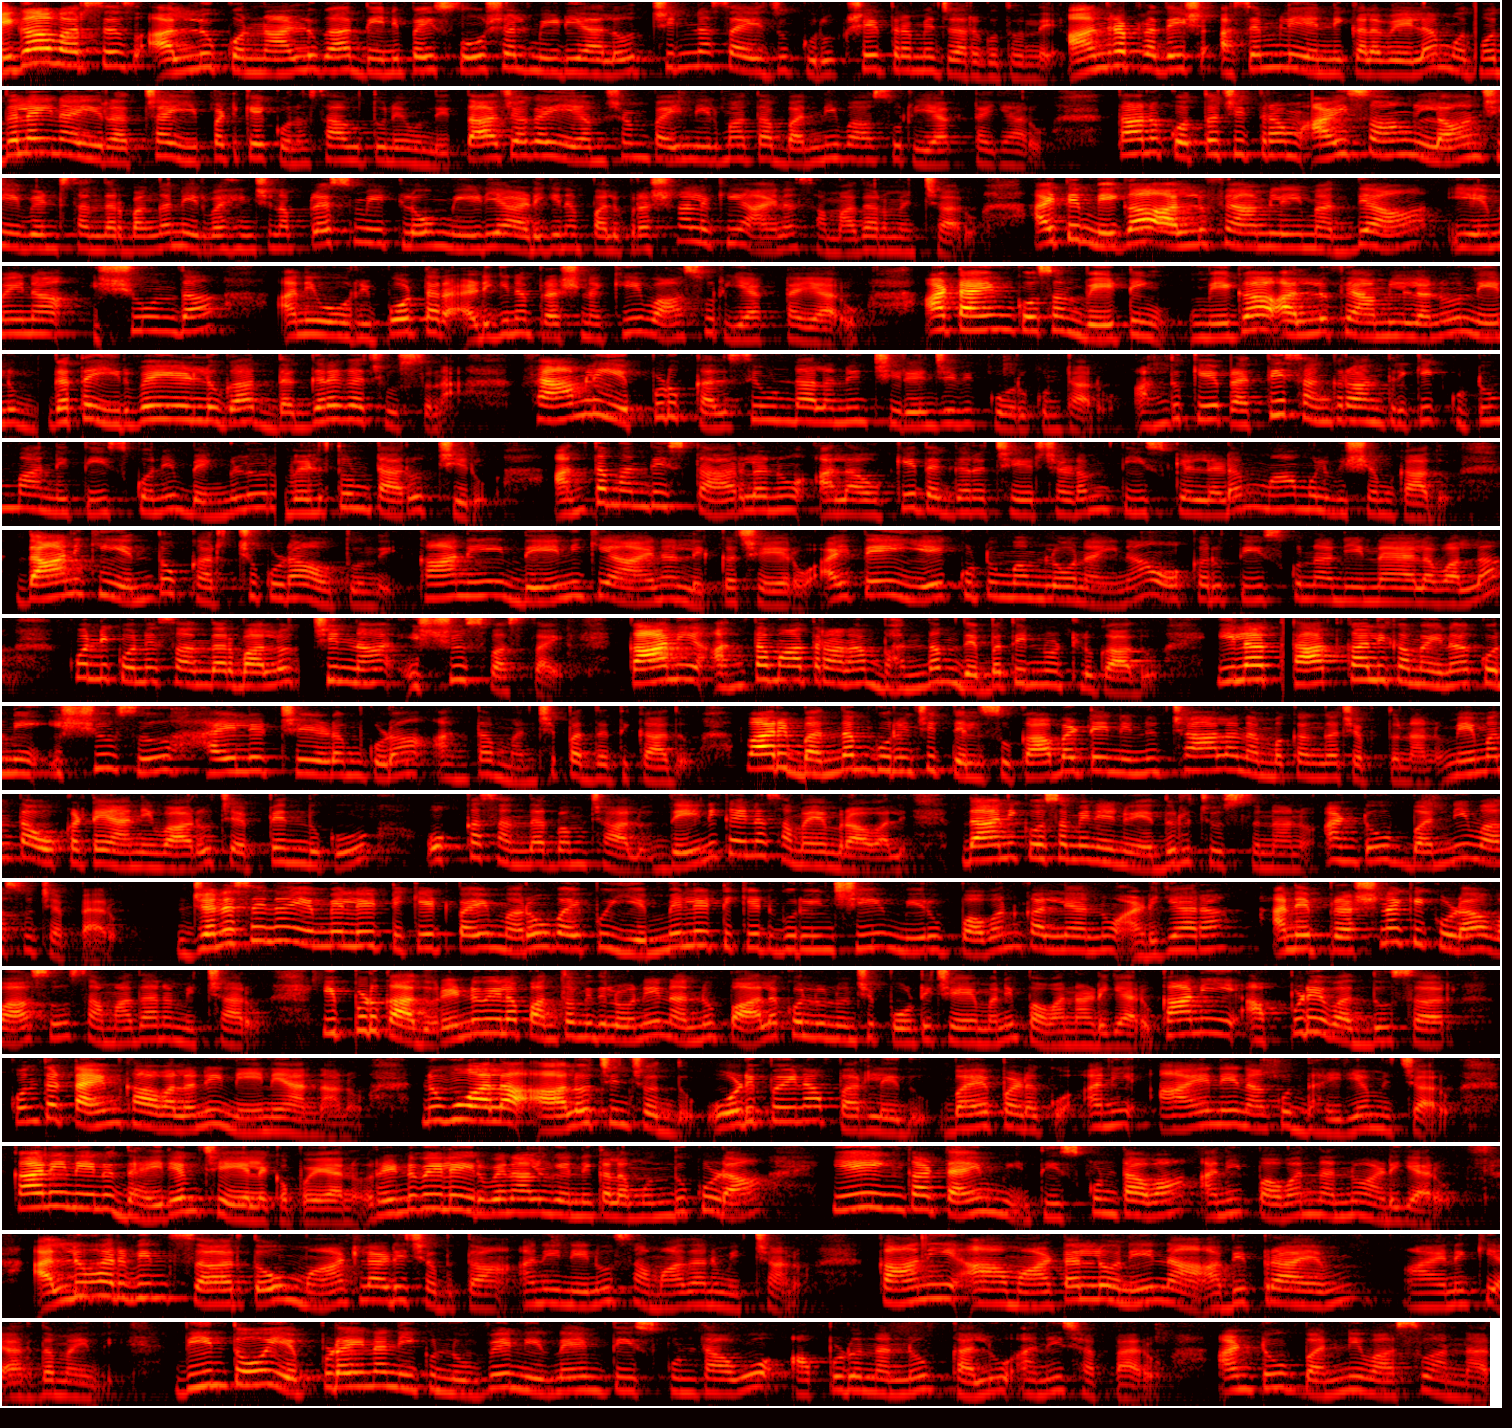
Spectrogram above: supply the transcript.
Mega versus Allu కొన్నాళ్ళుగా దీనిపై social మీడియాలో చిన్న సైజు కురుక్షేత్రమే జరుగుతుంది. ఆంధ్రప్రదేశ్ అసెంబ్లీ ఎన్నికల వేళ మొదలైన ఈ రచ్చ ఇప్పటికే కొనసాగుతూనే ఉంది. తాజాగా ఈ అంశంపై నిర్మాత బన్నీవాసు రియాక్ట్ అయ్యారు. తాను కొత్త చిత్రం ఐ సాంగ్ లాంచ్ ఈవెంట్ సందర్భంగా నిర్వహించిన ప్రెస్ మీట్లో మీడియా అడిగిన పలు ప్రశ్నలకి ఆయన సమాధానం ఇచ్చారు అయితే మెగా అల్లు ఫ్యామిలీ మధ్య ఏమైనా ఇష్యూ ఉందా? అని ఓ రిపోర్టర్ అడిగిన ప్రశ్నకి వాసు రియాక్ట్ అయ్యారు. ఆ టైం కోసం వెయిటింగ్. మెగా అల్లు ఫ్యామిలీలను నేను గత ఇరవై ఏళ్ళుగా దగ్గరగా చూస్తున్నా. ఫ్యామిలీ ఎప్పుడు కలిసి ఉండాలని చిరంజీవి కోరుకుంటారు. అందుకే ప్రతి సంక్రాంతికి కుటుంబాన్ని తీసుకొని బెంగళూరు వెళుతుంటారు చిరు. అంతమంది స్టార్లను అలా ఒకే దగ్గర చేర్చడం తీసుకెళ్ళడం మామూలు విషయం కాదు. దానికి ఎంతో ఖర్చు కూడా అవుతుంది. కానీ దేనికి ఆయన లెక్క చేయరు. అయితే ఏ కుటుంబంలోనైనా ఒకరు తీసుకున్న నిర్ణయాల వల్ల కొన్ని కొన్ని సందర్భాలు సందర్భాల్లో చిన్న ఇష్యూస్ వస్తాయి. కానీ అంత మాత్రాన బంధం దెబ్బతిన్నట్లు కాదు. ఇలా తాత్కాలికమైన కొన్ని ఇష్యూస్ హైలైట్ చేయడం కూడా అంత మంచి పద్ధతి కాదు. వారి బంధం గురించి తెలుసు కాబట్టి నేను చాలా నమ్మకంగా చెప్తున్నాను. మేమంతా ఒకటే అని వారు చెప్పేందుకు ఒక్క సందర్భం చాలు. దేనికైనా సమయం రావాలి. దానికోసమే నేను ఎదురు చూస్తున్నాను అంటూ బన్నీవాసు చెప్పారు. జనసేన ఎమ్మెల్యే టికెట్పై మరోవైపు ఎమ్మెల్యే టికెట్ గురించి మీరు పవన్ కళ్యాణ్ను అడిగారా? అనే ప్రశ్నకి కూడా వాసు సమాధానం ఇచ్చారు ఇప్పుడు కాదు రెండు వేల పంతొమ్మిదిలోనే నన్ను పాలకొల్లు నుంచి పోటీ చేయమని పవన్ అడిగారు. కానీ అప్పుడే వద్దు సార్. కొంత టైం కావాలని నేనే అన్నాను. నువ్వు అలా ఆలోచించొద్దు ఓడిపోయినా పర్లేదు భయపడకు అని ఆయనే నాకు ధైర్యం ఇచ్చారు. కానీ నేను ధైర్యం చేయలేకపోయాను. రెండు వేల ఇరవై నాలుగు ఎన్నికల ముందు కూడా ఏ ఇంకా టైం తీసుకుంటావా? అని పవన్ నన్ను అడిగారు. అల్లు అరవింద్ సార్తో మాట్లాడి చెబుతా అని నేను సమాధానం ఇచ్చాను. కానీ ఆ మాటల్లోనే నా అభిప్రాయం ఆయనకి అర్థమైంది. దీంతో ఎప్పుడైనా నీకు నువ్వే నిర్ణయం తీసుకుంటావో అప్పుడు నన్ను కలు అని చెప్పారు అంటూ బన్నివాసు అన్నారు.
